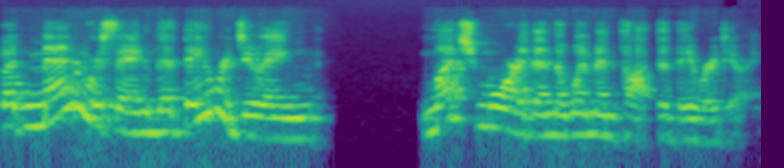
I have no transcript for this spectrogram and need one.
But men were saying that they were doing much more than the women thought that they were doing.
